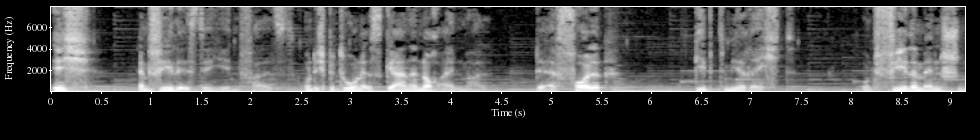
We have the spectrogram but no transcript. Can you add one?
Ich empfehle es dir jedenfalls und ich betone es gerne noch einmal. Der Erfolg gibt mir recht. Und viele Menschen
